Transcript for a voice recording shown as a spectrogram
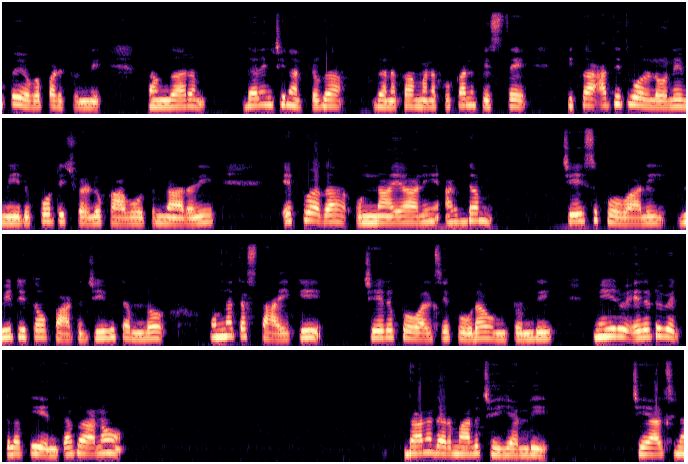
ఉపయోగపడుతుంది. బంగారం ధరించినట్లుగా గనక మనకు కనిపిస్తే ఇక అతి త్వరలోనే మీరు కోటీశ్వరులు కాబోతున్నారని ఎక్కువగా ఉన్నాయా అని అర్థం చేసుకోవాలి. వీటితో పాటు జీవితంలో ఉన్నత స్థాయికి చేరుకోవాల్సి కూడా ఉంటుంది. మీరు ఎదుటి వ్యక్తులకి ఎంతగానో దాన ధర్మాలు చేయండి. చేయాల్సిన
